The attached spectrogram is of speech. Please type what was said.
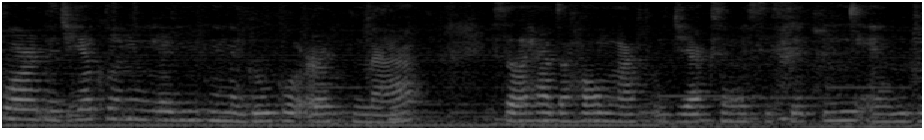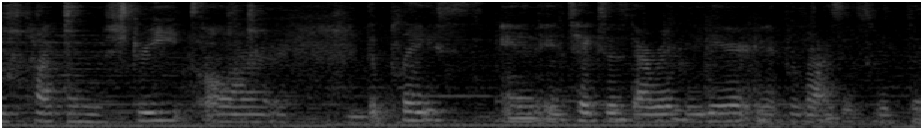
For the geocoding, we are using the Google Earth map. So it has a whole map of Jackson, Mississippi, and we just type in the street or the place, and it takes us directly there, and it provides us with the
